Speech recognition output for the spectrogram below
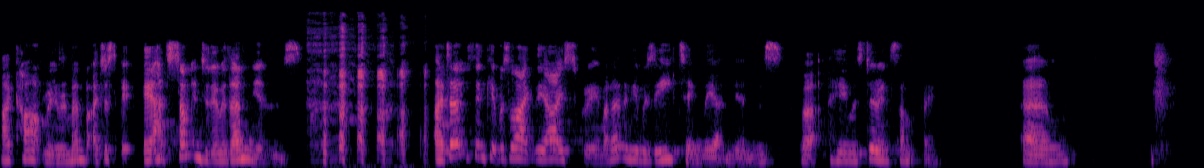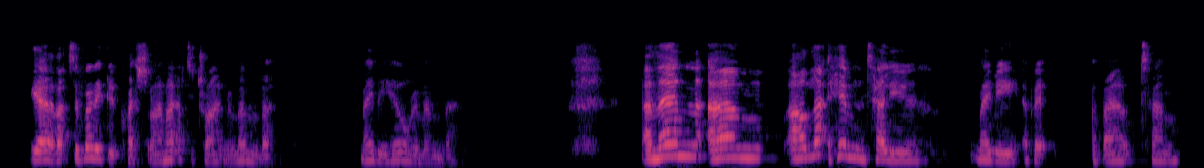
I can't really remember. I just, it, it had something to do with onions. I don't think it was like the ice cream. I don't think he was eating the onions, but he was doing something. Um, yeah, that's a very good question. I might have to try and remember. Maybe he'll remember. And then um, I'll let him tell you maybe a bit about um,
